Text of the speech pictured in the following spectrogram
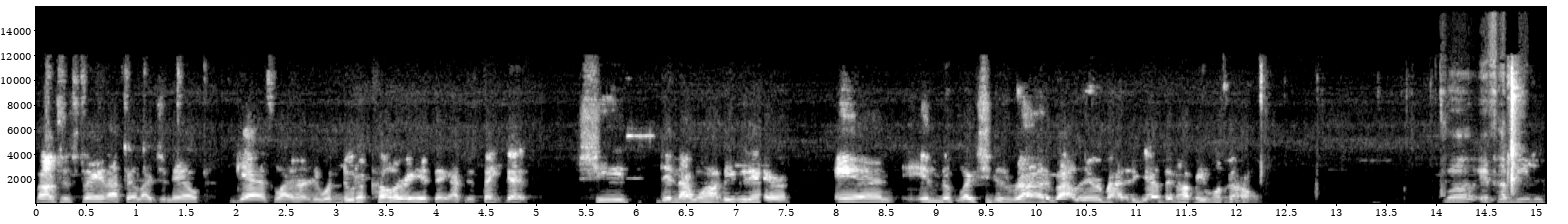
But I'm just saying, I felt like Janelle gaslight her. They wouldn't do her color or anything. I just think that she did not want Habibi there, and it looked like she just rallied, rallied everybody together, and Habib was gone. Well, if Habib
